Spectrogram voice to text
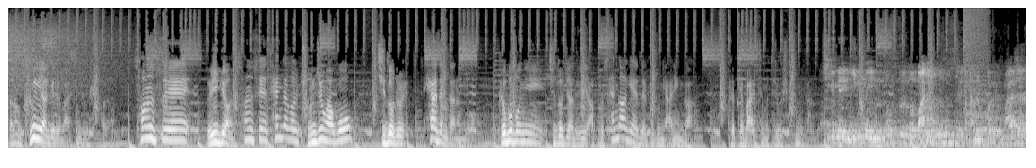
저는 그 이야기를 말씀드리고 싶어요. 선수의 의견, 선수의 생각을 존중하고 지도를 해야 된다는 거. 그 부분이 지도자들이 앞으로 생각해야 될 부분이 아닌가 그렇게 말씀을 드리고 싶습니다. 지금의 2군에 있는 선수들도 많이 힘든 선수들이 많을 거예요. 맞아요.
